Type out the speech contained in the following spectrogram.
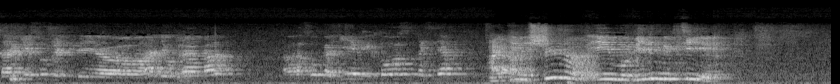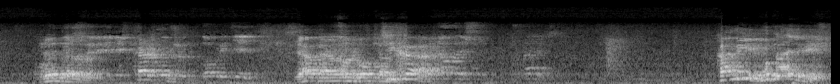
дорогие слушатели э, Радио Град. Э, Расул Кадеев и кто в гостях? Аким Шинов и Вели Мехтиев. Привет, дорогой. Как ты? Добрый день. Я прям Тихо. Камиль Мутаевич.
